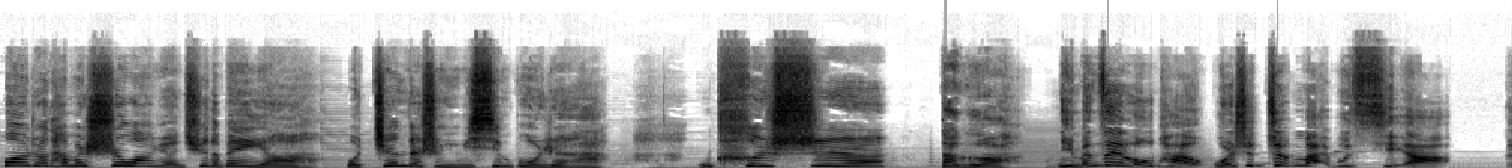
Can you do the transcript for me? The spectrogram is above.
望着他们失望远去的背影，我真的是于心不忍啊。可是，大哥，你们这楼盘我是真买不起啊。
